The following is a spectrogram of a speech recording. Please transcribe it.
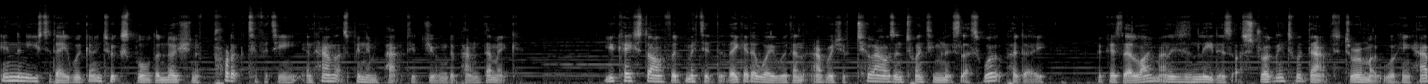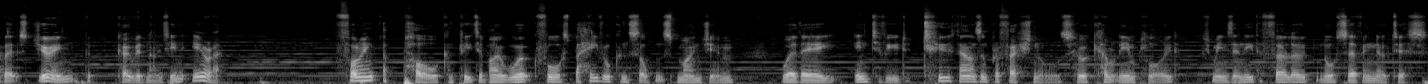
In the news today, we're going to explore the notion of productivity and how that's been impacted during the pandemic. UK staff admitted that they get away with an average of 2 hours and 20 minutes less work per day because their line managers and leaders are struggling to adapt to remote working habits during the COVID 19 era. Following a poll completed by workforce behavioural consultants MindGym, where they interviewed 2,000 professionals who are currently employed, which means they're neither furloughed nor serving notice,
